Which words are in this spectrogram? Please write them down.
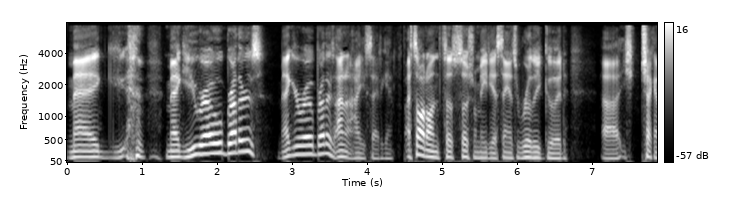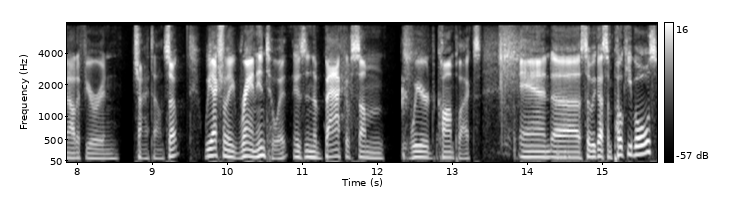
Mag Maguro Brothers. Maguro Brothers. I don't know how you say it again. I saw it on so- social media saying it's really good. Uh, check it out if you're in Chinatown. So we actually ran into it. It's in the back of some weird complex, and uh, so we got some poke bowls,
